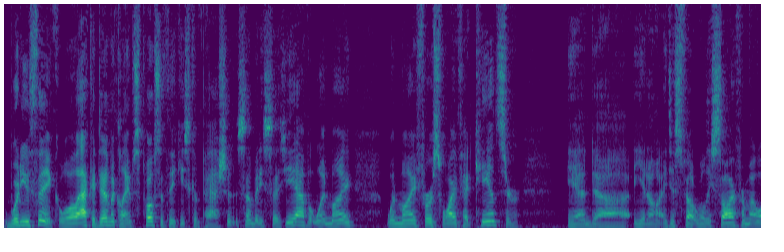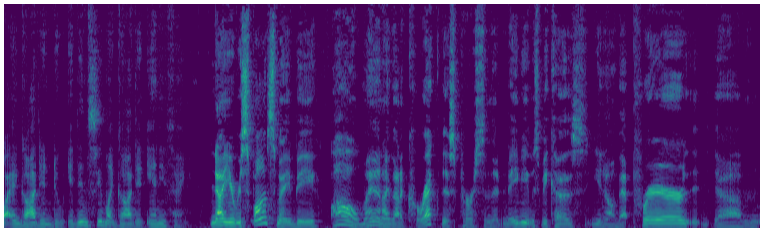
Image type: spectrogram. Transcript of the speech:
What do you think? Well, academically, I'm supposed to think he's compassionate. Somebody says, yeah, but when my, when my first wife had cancer, and uh, you know, I just felt really sorry for my wife, and God didn't do. It didn't seem like God did anything. Now, your response may be, "Oh man, I got to correct this person. That maybe it was because you know that prayer, um,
